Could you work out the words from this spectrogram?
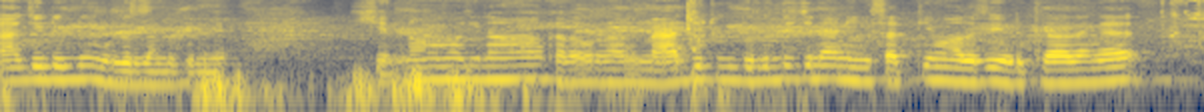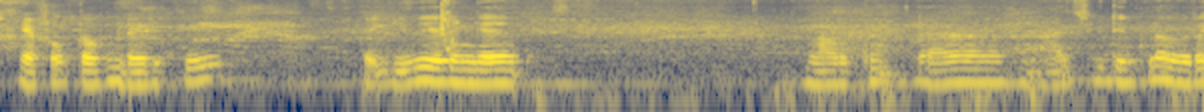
மேஜிக் டிப்லேயும் கொடுத்துருக்காங்க பாருங்க. என்ன மாதிரிலாம் கதை ஒரு நாள் மேஜிக் டிப் இருந்துச்சுன்னா நீங்கள் சத்தியமாக அதை போய் எடுக்காதங்க. எஃப்எஃப் டோக்கனில் இருக்குது இப்போ இது எடுங்க. நல்லாயிருக்கும் வேறு மேஜிக் டிப்பில் வேறு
